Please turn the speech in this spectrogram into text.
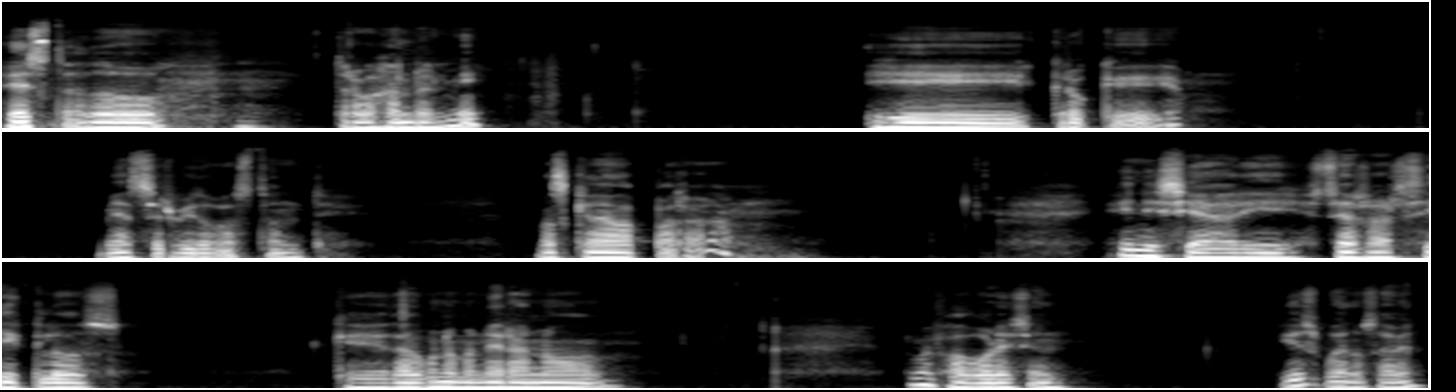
He estado trabajando en mí y creo que me ha servido bastante. Más que nada para iniciar y cerrar ciclos que de alguna manera no, no me favorecen. Y es bueno, ¿saben?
